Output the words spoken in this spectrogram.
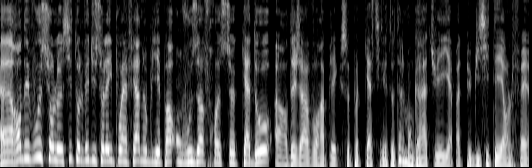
Euh, Rendez-vous sur le site auleverdusoleil.fr. N'oubliez pas, on vous offre ce cadeau. Alors déjà, vous rappelez que ce podcast, il est totalement gratuit. Il n'y a pas de publicité. On le fait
